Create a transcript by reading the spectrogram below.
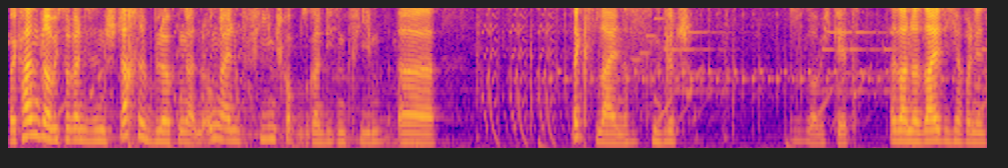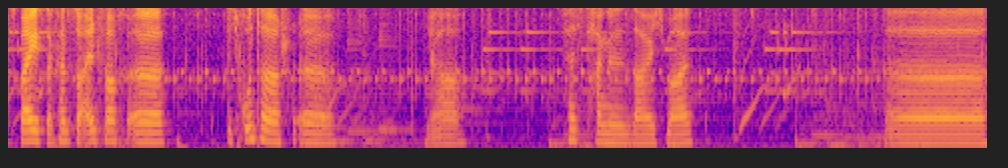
Man kann, glaube ich, sogar an diesen Stachelblöcken, an irgendeinem Theme, ich glaube sogar an diesem Theme, äh, wegsliden. Das ist ein Glitch. Das glaube ich geht. Also an der Seite hier von den Spikes, da kannst du einfach äh, dich runter, äh, ja, festhangeln, sage ich mal. Äh,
